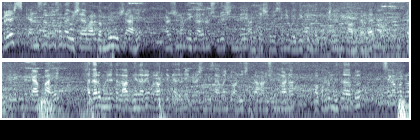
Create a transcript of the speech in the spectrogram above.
ब्रेस्ट कॅन्सर जो सध्या विषय फार गंभीर विषय आहे. देखील आदरणीय सुरेश शिंदे आणि ते शिवसेने वैद्यकीय मदत कक्षातून काम करत आहेत. त्यांचे देखील कॅम्प आहे. हजारो महिला लाभ घेणार. आहे मला वाटतं की आदरणीय एकनाथ शिंदे साहेबांच्या वाढदिवसाच्या अनुषंगानं हा उपक्रम घेतला जातो. सगळ्या थांबलो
